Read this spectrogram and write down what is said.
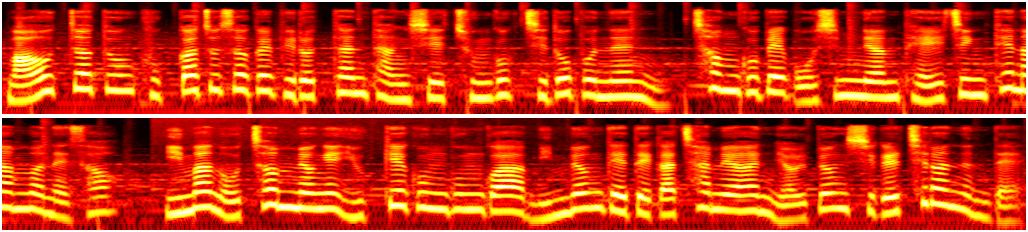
마오쩌둥 국가주석을 비롯한 당시 중국 지도부는 1950년 베이징天安門에서 2만 5천 명의 육해공군과 민병대대가 참여한 열병식을 치렀는데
